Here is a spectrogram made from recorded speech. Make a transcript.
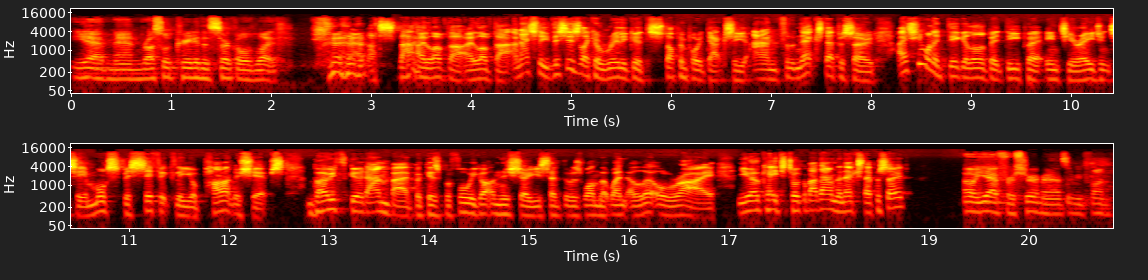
Yeah, man. Russell created the circle of life yeah, that's that. I love that. I love that. And actually, this is like a really good stopping point, Daxy. And for the next episode, I actually want to dig a little bit deeper into your agency and more specifically your partnerships, both good and bad. Because before we got on this show, you said there was one that went a little wry. Are you okay to talk about that on the next episode? Oh yeah, for sure, man. That's gonna be fun.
